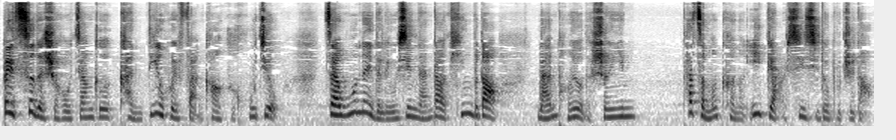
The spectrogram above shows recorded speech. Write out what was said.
被刺的时候，江歌肯定会反抗和呼救。在屋内的刘鑫难道听不到男朋友的声音？她怎么可能一点信息都不知道？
